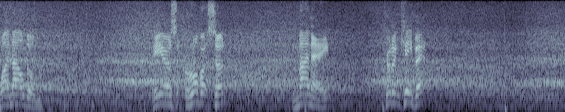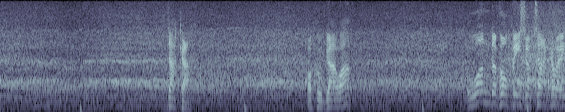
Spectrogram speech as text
Wijnaldum. Here's Robertson. Mane. Couldn't keep it. Daka. Okugawa. Wonderful piece of tackling,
